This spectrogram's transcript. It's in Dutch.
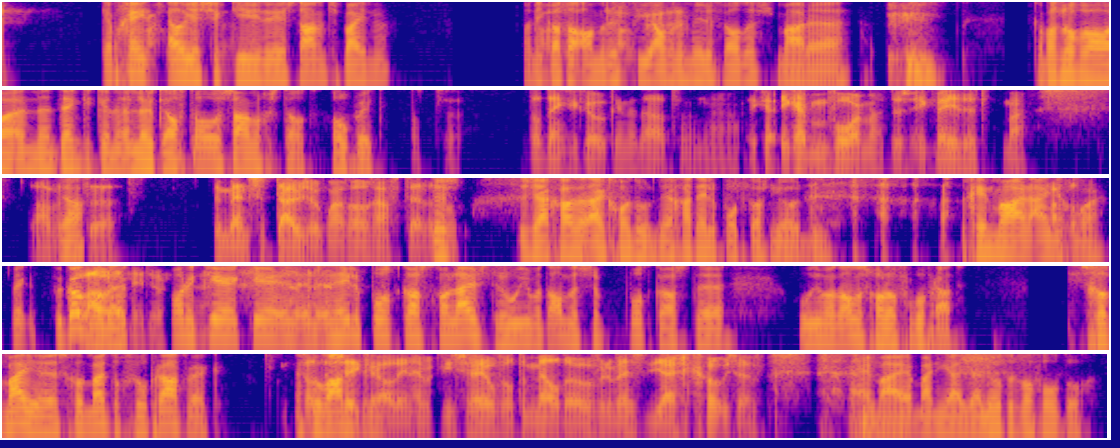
Ik heb geen goed, Elje dat, Shakiri erin staan, het spijt me. Want ik had al andere, vier eh, andere middenvelders. Maar eh, ik heb alsnog wel een, eh, denk ik een, een leuk elftal samengesteld. Hoop ik. Dat, denk ik ook inderdaad. En, eh, ik, heb, ik heb hem voor me, dus ik weet het. Maar laten we Ja? het eh, de mensen thuis ook maar gewoon gaan vertellen. Dus- toch? Dus jij gaat het eigenlijk gewoon doen. Jij gaat de hele podcast nu ook doen. Begin maar en eindig dat- maar. Vind ik vind ik ook wel leuk. Gewoon een keer, keer een, een, een hele podcast gewoon luisteren. Hoe iemand anders een podcast... eh, hoe iemand anders gewoon over voetbal praat. Scheelt mij, scheelt mij toch veel praatwerk. En Dat is zeker. Alleen heb ik niet zo heel veel te melden over de mensen die jij gekozen hebt. Nee, maar, maar uit. Jij lult het wel vol, toch?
